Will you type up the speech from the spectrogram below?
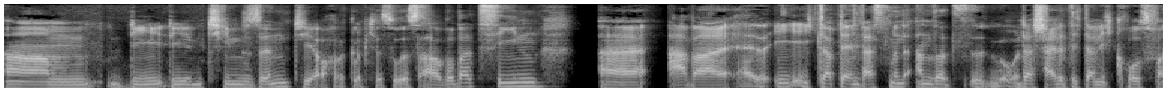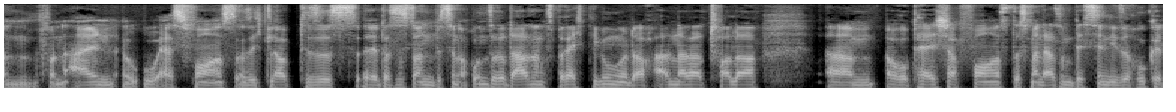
ähm, die, die im Team sind, die auch, glaube ich, aus USA rüberziehen. Äh, aber äh, ich glaube, der Investmentansatz äh, unterscheidet sich da nicht groß von, von allen US-Fonds. Also ich glaube, dieses, äh, das ist dann ein bisschen auch unsere Daseinsberechtigung oder auch anderer toller ähm, europäischer Fonds, dass man da so ein bisschen diese Hucke,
